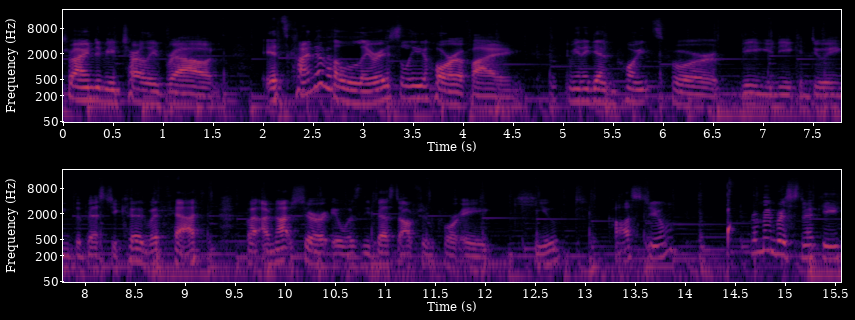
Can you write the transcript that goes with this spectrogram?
trying to be Charlie Brown. It's kind of hilariously horrifying. I mean, again, points for being unique and doing the best you could with that, but I'm not sure it was the best option for a cute costume. Remember Snooki?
